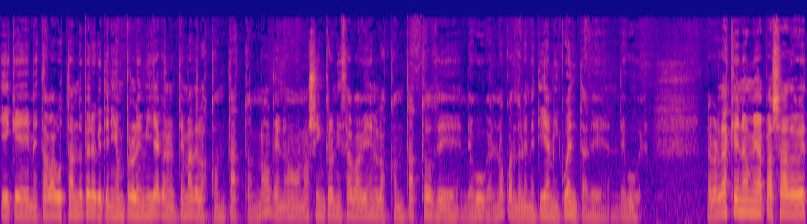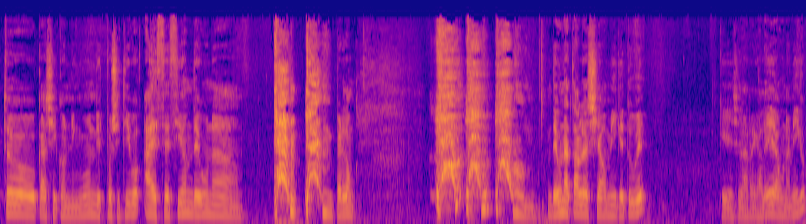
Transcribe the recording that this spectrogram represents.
y que me estaba gustando, pero que tenía un problemilla con el tema de los contactos, ¿no? Que no, no sincronizaba bien los contactos de, Google, ¿no? Cuando le metía mi cuenta de, de Google. La verdad es que no me ha pasado esto casi con ningún dispositivo, a excepción de una. Perdón. de una tablet Xiaomi que tuve, que se la regalé a un amigo.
